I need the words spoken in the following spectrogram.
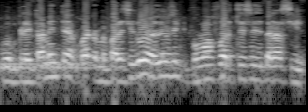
completamente de acuerdo. Me parece que uno de los equipos más fuertes es Brasil,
